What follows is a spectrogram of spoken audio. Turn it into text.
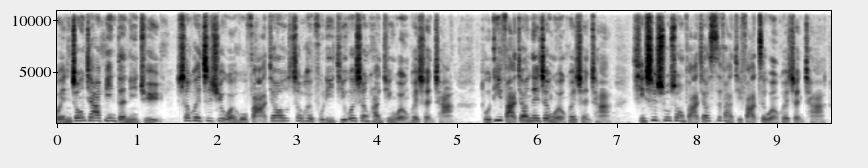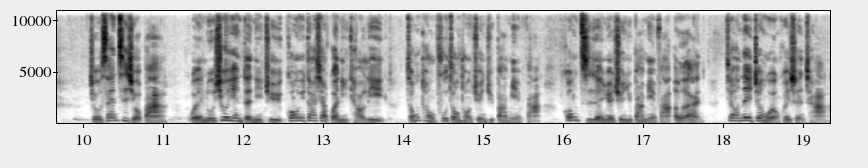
文中嘉宾等拟具社会秩序维护法交社会福利及卫生环境委员会审查，土地法交内政委员会审查，刑事诉讼法交司法及法制委员会审查。九三至九八，文卢秀燕等拟具公寓大厦管理条例、总统副总统选举罢免法、公职人员选举罢免法二案交内政委员会审查，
